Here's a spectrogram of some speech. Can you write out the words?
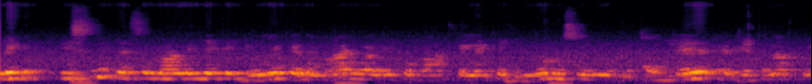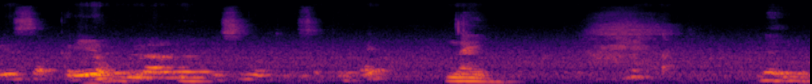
लेकिन इसमें जैसे मान लीजिए कि जुमे के नमाज़ वाली को बात के लेके हिंदू मुस्लिमों के चलते जितना पुलिस सक्रिय हुई इसमें उतनी सक्रिय नहीं। नहीं।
